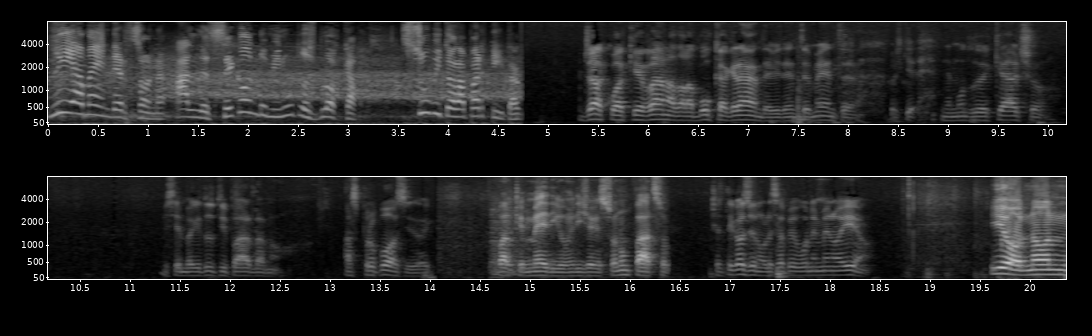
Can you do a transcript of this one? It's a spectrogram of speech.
Liam Anderson al secondo minuto sblocca subito la partita. Già qualche rana dalla bocca grande evidentemente, perché nel mondo del calcio mi sembra che tutti parlano a sproposito. Qualche medico mi dice che sono un pazzo. Certe cose non le sapevo nemmeno io. Io non,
